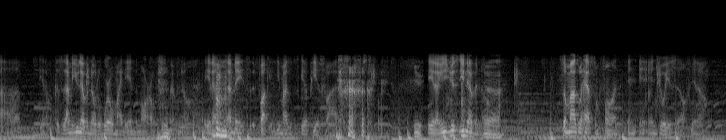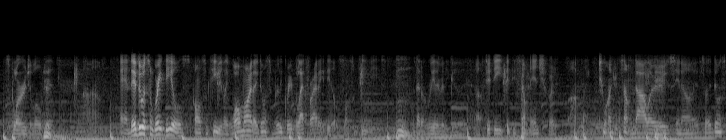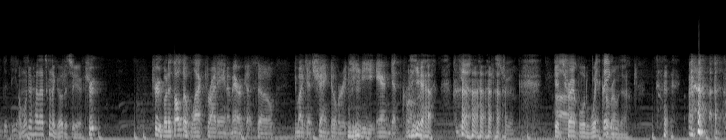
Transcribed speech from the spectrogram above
Uh, you know, because I mean, you never know. The world might end tomorrow. So you never know. You know, I mean, it's, fuck it. You might as well just get a PS5. You- you know, you just you never know. yeah. So might as well have some fun and, and enjoy yourself. You know, splurge a little Hmm. bit. And they're doing some great deals on some TVs, like Walmart. They're doing some really great Black Friday deals on some TVs Mm. that are really really good. Uh, 50 50 something inch for uh, like 200 something dollars. You know, so they're doing some good deals. I wonder how that's gonna go this year. True. True, but it's also Black Friday in America, so you might get shanked over a TV and get corona. Yeah. Yeah, that's true. Get Um, trampled with and things- corona.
